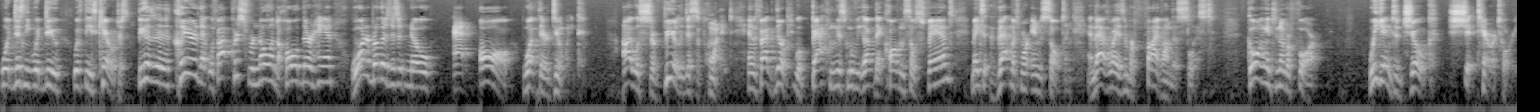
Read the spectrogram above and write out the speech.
what Disney would do with these characters because it is clear that without Christopher Nolan to hold their hand, Warner Brothers doesn't know at all what they're doing. I was severely disappointed. And the fact that there are people backing this movie up that call themselves fans makes it that much more insulting. And that's why it's number five on this list. Going into number four, we get into joke shit territory.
